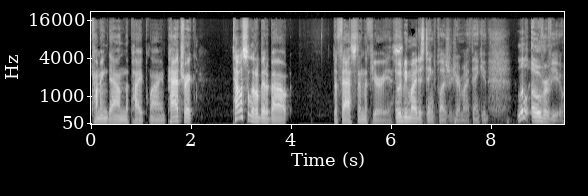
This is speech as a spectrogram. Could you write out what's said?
coming down the pipeline. Patrick, tell us a little bit about the Fast and the Furious. It would be my distinct pleasure, Jeremiah. Thank you. A little overview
